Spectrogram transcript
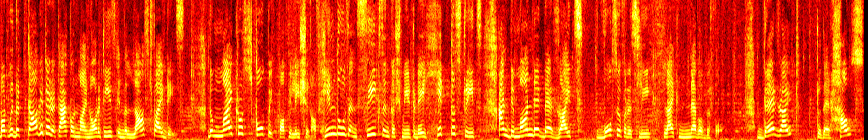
But with the targeted attack on minorities in the last five days, the microscopic population of Hindus and Sikhs in Kashmir today hit the streets and demanded their rights vociferously like never before. Their right to their house,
